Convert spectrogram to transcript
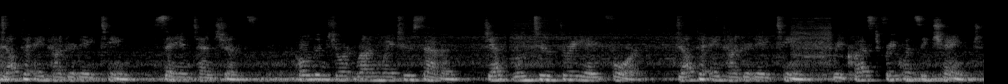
Delta 818, say intentions. Holding short runway 27, JetBlue 2384, Delta 818, request frequency change.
